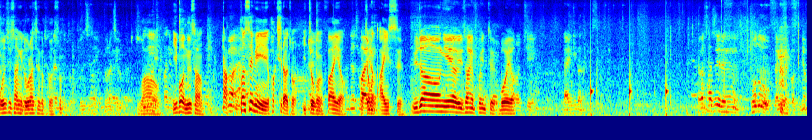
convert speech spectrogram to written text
온 세상이 노란색으로 보였어? 분수색 노란색으로 보여줘. wow 이번 의상 딱 컨셉이 확실하죠 이쪽은 fire 이쪽은 ice 유정이의 의상의 포인트 뭐예요? 그렇지. 날개가 달렸어. 제가 사실은 저도 날개가 있거든요.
